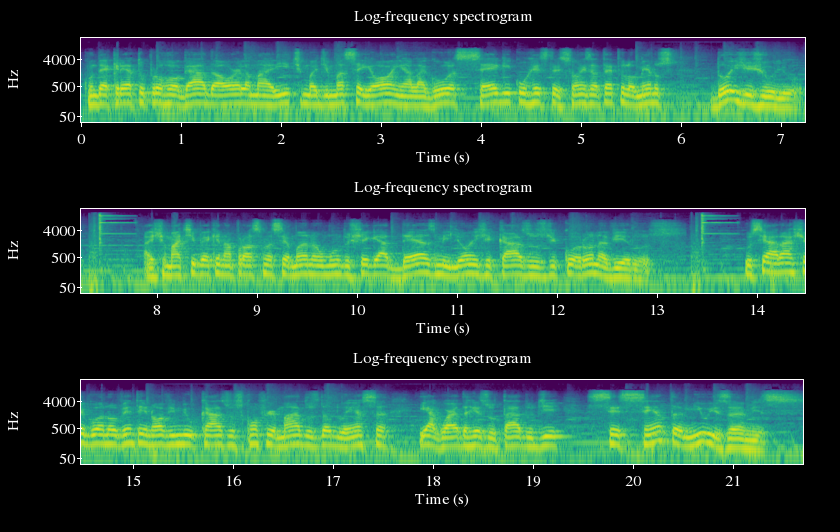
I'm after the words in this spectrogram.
Com decreto prorrogado, a orla marítima de Maceió, em Alagoas, segue com restrições até pelo menos 2 de julho. A estimativa é que na próxima semana o mundo chegue a 10 milhões de casos de coronavírus. O Ceará chegou a 99 mil casos confirmados da doença e aguarda resultado de 60 mil exames.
